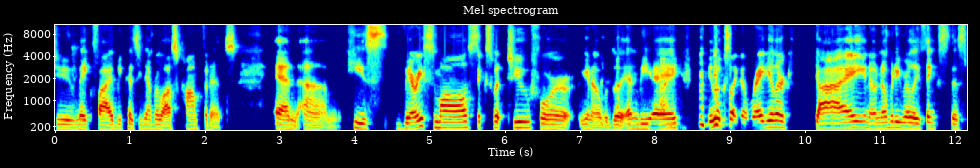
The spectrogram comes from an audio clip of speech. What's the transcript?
to make five because he never lost confidence. And um, he's very small, six foot two for you know the NBA. he looks like a regular guy. You know, nobody really thinks this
